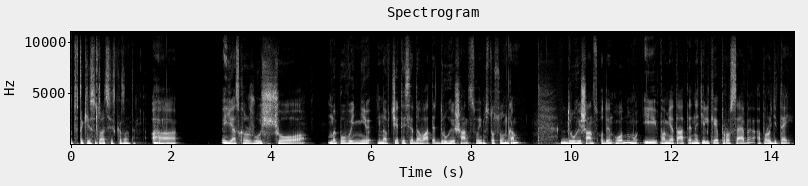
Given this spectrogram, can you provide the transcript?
от в такій ситуації сказати? А, я скажу, що ми повинні навчитися давати другий шанс своїм стосункам, другий шанс один одному і пам'ятати не тільки про себе, а про дітей.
